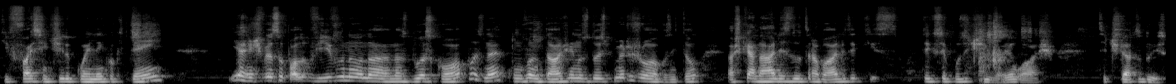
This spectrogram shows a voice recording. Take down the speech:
que faz sentido com o elenco que tem. E a gente vê o São Paulo vivo no, na, nas duas Copas, né? Com vantagem nos dois primeiros jogos. Então, acho que a análise do trabalho tem que, tem que ser positiva, eu acho. Se tirar tudo isso.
